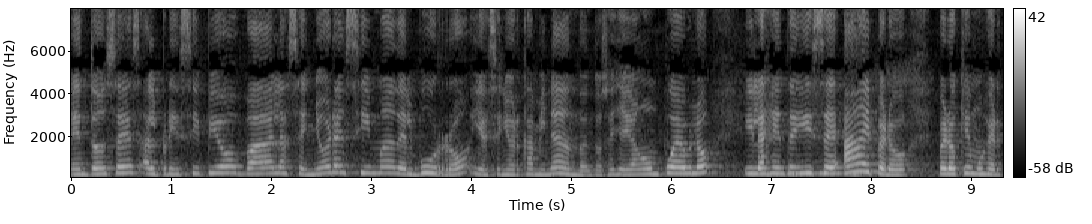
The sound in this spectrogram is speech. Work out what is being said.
Entonces, al principio va la señora encima del burro y el señor caminando. Entonces llegan a un pueblo y la gente dice, ay, pero, pero qué mujer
